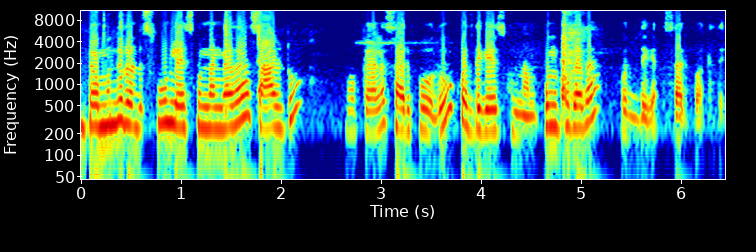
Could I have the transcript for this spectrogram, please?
ఇంతకుముందు రెండు స్పూన్లు వేసుకున్నాం కదా సాల్ట్. ఒకవేళ సరిపోదు కొద్దిగా వేసుకుందాం. పులుపు కదా కొద్దిగా సరిపోతుంది.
